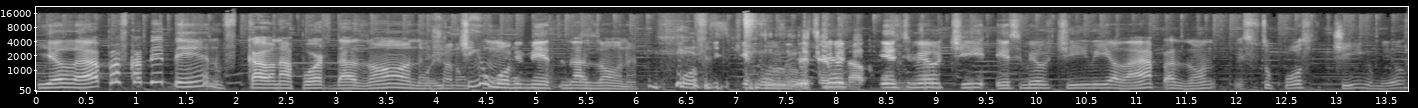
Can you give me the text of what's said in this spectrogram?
Ia lá pra ficar bebendo, ficava na porta da zona, Puxando e tinha um fumo. movimento na zona. E, tipo, esse meu Determinado. esse meu tio, esse meu tio ia lá pra zona, esse suposto tio meu.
